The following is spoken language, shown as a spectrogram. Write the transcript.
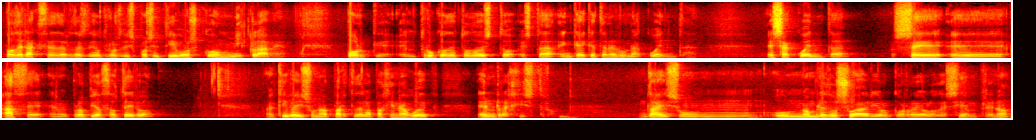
poder acceder desde otros dispositivos con mi clave. Porque el truco de todo esto está en que hay que tener una cuenta. Esa cuenta se eh, hace en el propio Zotero, aquí veis una parte de la página web, en registro. Dais un, un, nombre de usuario, el correo, lo de siempre. ¿no?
